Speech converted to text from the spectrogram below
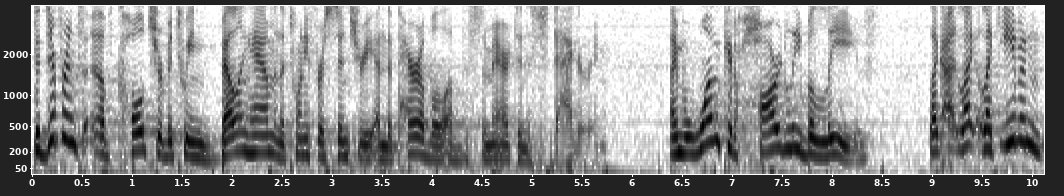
The difference of culture between Bellingham in the 21st century and the parable of the Samaritan is staggering. I mean, one could hardly believe, like, like, like even,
